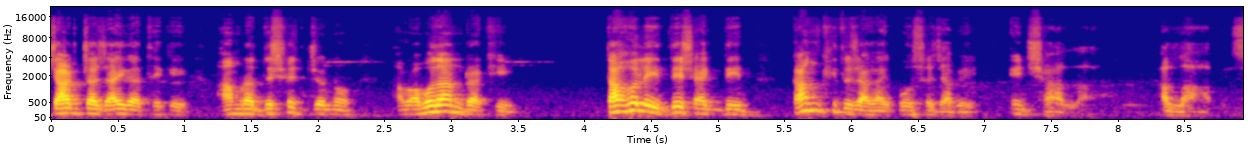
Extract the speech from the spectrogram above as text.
যার যা জায়গা থেকে আমরা দেশের জন্য আমরা অবদান রাখি, তাহলেই দেশ একদিন কাঙ্ক্ষিত জায়গায় পৌঁছে যাবে, ইনশাআল্লাহ। আল্লাহ হাফিজ।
